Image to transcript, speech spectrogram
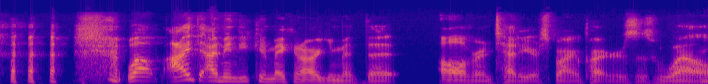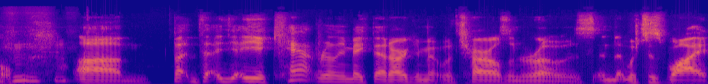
well, I I mean, you can make an argument that Oliver and Teddy are sparring partners as well. um, but th- y- you can't really make that argument with Charles and Rose, and which is why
